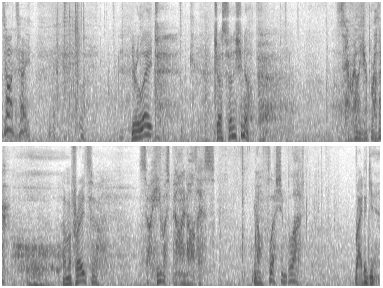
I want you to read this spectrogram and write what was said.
Dante! You're late. Just finishing up. Is that really your brother? I'm afraid so. So he was behind all this. Your own flesh and blood. Right again.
